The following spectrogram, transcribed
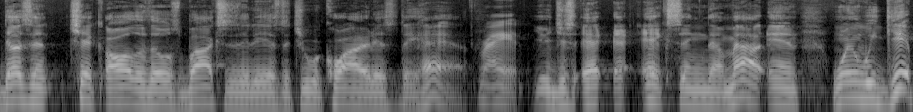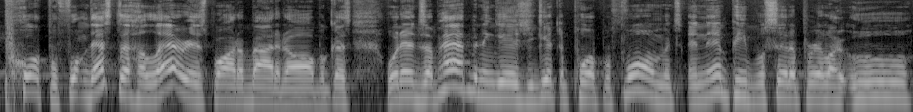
doesn't check all of those boxes it is that you require as they have. Right. You're just Xing them out. And when we get poor performance, that's the hilarious part about it all because what ends up happening is you get the poor performance and then people sit up here like, ooh,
